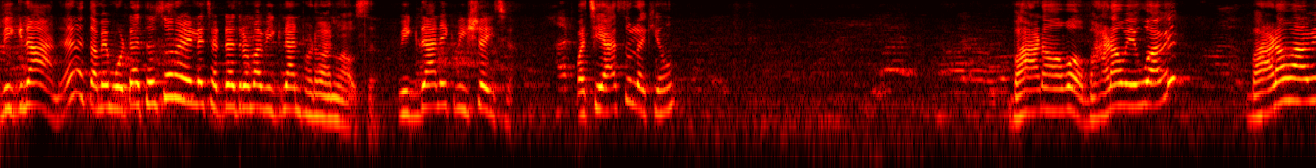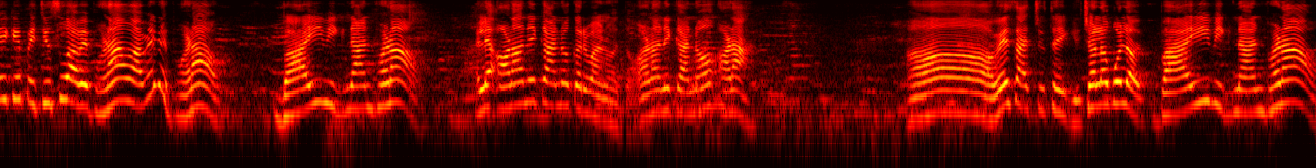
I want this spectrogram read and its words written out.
વિજ્ઞાન. હે ને? તમે મોટા થશો ને એટલે છઠ્ઠા ધોરણમાં વિજ્ઞાન ભણવાનું આવશે. વિજ્ઞાન એક વિષય છે. પછી આ શું લખ્યું? ભાણવ ભાણવ એવું આવે? ભાણવ આવે કે પછી શું આવે? ભણાવ આવે ને? ભણાવ. ભાઈ વિજ્ઞાન ભણાવ. એટલે અણાને કાનો કરવાનો હતો. અણાને કાનો અણા. હા, હવે સાચું થઈ ગયું. ચલો બોલો. ભાઈ વિજ્ઞાન ભણાવ.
